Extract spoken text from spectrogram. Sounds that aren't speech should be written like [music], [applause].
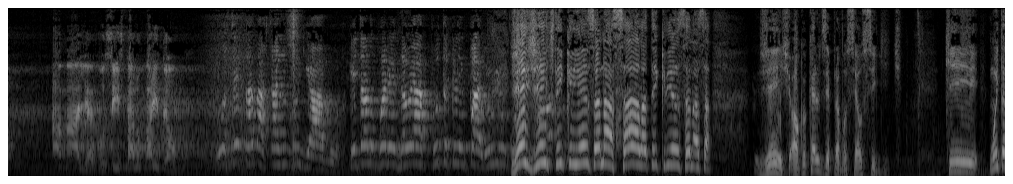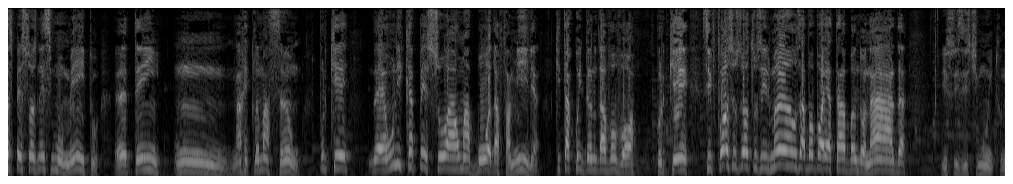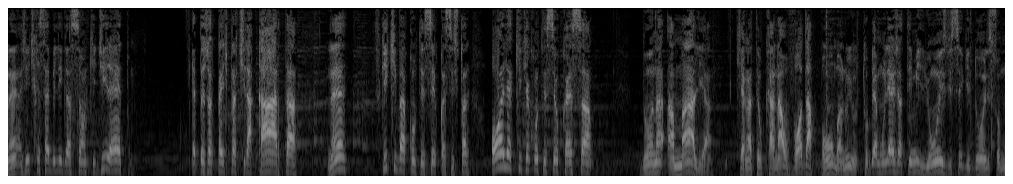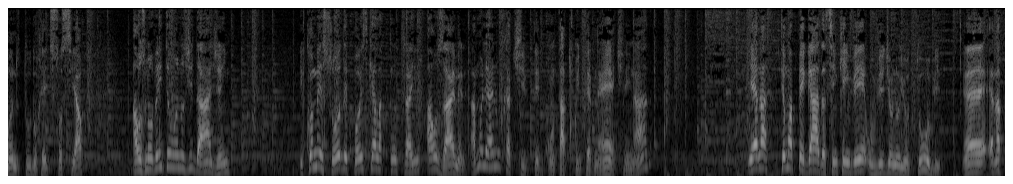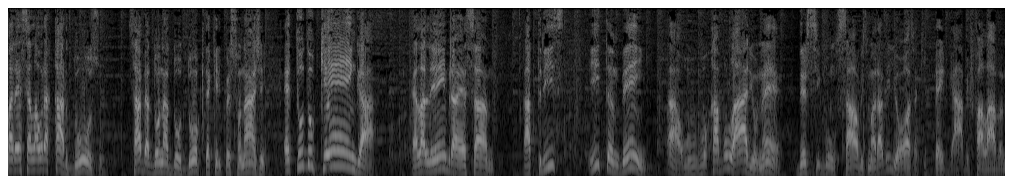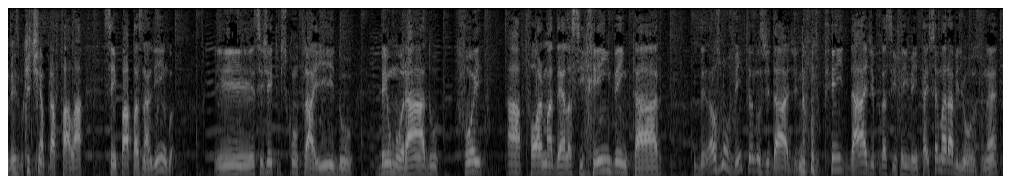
Amália, você está no paredão. Você tá na casa do diabo. Quem tá no paredão é a puta que lhe pariu. Gente, gente, tem criança na sala, tem criança na sala. Gente, ó, o que eu quero dizer pra você é o seguinte. Que muitas pessoas nesse momento eh, têm um- uma reclamação, porque é a única pessoa alma boa da família que tá cuidando da vovó. Porque se fosse os outros irmãos, a vovó ia estar abandonada. Isso existe muito, né? A gente recebe ligação aqui direto. É a pessoa que pede pra tirar carta, né? O que, que vai acontecer com essa história? Olha o que aconteceu com essa dona Amália, que ela tem o canal Vó da Pomba no YouTube. A mulher já tem milhões de seguidores, somando tudo, rede social, aos 91 anos de idade, hein? E começou depois que ela contraiu Alzheimer. A mulher nunca tive- teve contato com internet nem nada. E ela tem uma pegada assim, quem vê o vídeo no YouTube, é, ela parece a Laura Cardoso. Sabe a dona Dodô, que tem aquele personagem? É tudo Kenga! Ela lembra essa atriz e também ah, o vocabulário, né? Dercy Gonçalves, maravilhosa, que pegava e falava, mesmo que tinha pra falar sem papas na língua. E esse jeito descontraído, bem-humorado, foi a forma dela se reinventar aos 90 anos de idade. [laughs] Não tem idade para se reinventar, isso é maravilhoso, né?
